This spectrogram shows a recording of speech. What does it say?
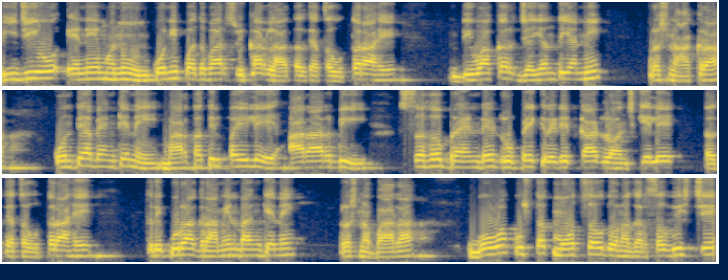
डीजीओ एन ए म्हणून कोणी पदभार स्वीकारला? तर त्याचं उत्तर आहे दिवाकर जयंत यांनी. प्रश्न अकरा. कोणत्या बँकेने भारतातील पहिले आर आर बी सह branded RuPay credit card launch केले? तर त्याचं उत्तर आहे त्रिपुरा ग्रामीण बँकेने. प्रश्न बारा. गोवा पुस्तक महोत्सव दोन हजार सव्वीस चे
